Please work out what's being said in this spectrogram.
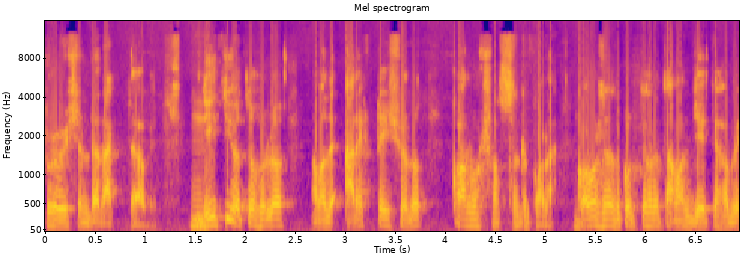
প্রভিশনটা রাখতে হবে। দ্বিতীয়ত হলো আমাদের আরেকটাই হলো কর্মসংস্থান করা। কর্মসংস্থান করতে হলে তো আমার যেতে হবে।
